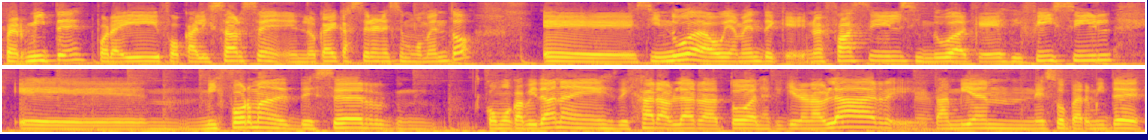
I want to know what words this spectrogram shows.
permite por ahí focalizarse en lo que hay que hacer en ese momento. Eh, sin duda, obviamente que no es fácil, sin duda que es difícil. Mi forma de, de ser mm, como capitana es dejar hablar a todas las que quieran hablar. Eh, También eso permite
